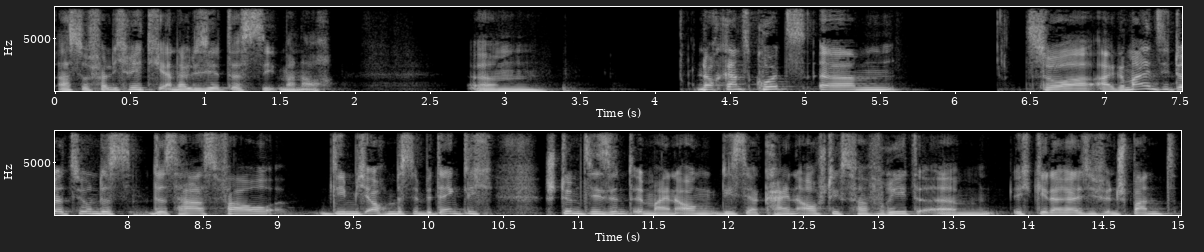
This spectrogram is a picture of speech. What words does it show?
hast du völlig richtig analysiert, das sieht man auch. Ähm, noch ganz kurz, ähm, zur allgemeinen Situation des, des HSV, die mich auch ein bisschen bedenklich stimmt. Sie sind in meinen Augen dies Jahr kein Aufstiegsfavorit. Ähm, ich gehe da relativ entspannt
